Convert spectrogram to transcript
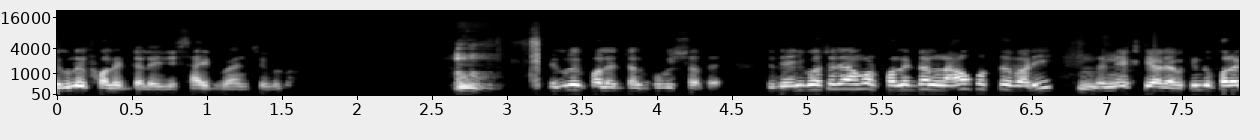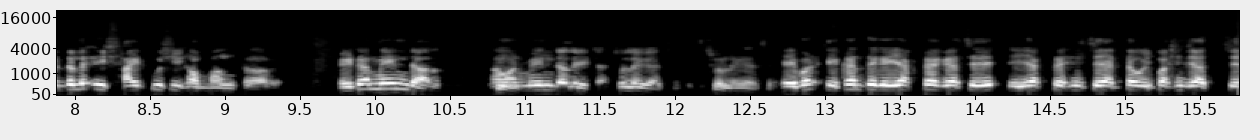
এগুলোই ফলের ডাল এই যে সাইড ব্রাঞ্চ এগুলো। এগুলোই ফলের ডাল ভবিষ্যতে। যদি এই বছরে আমার ফলের ডাল নাও করতে পারি নেক্সট ইয়ার হবে কিন্তু ফলের ডালে এই সাইড কুশি সব ভাঙতে হবে। এটা মেন ডাল। আমার মেন ডাল এটা চলে গেছে। চলে গেছে। এবার এখান থেকে এই একটা গেছে এই একটা এসেছে একটা ওই পাশে যাচ্ছে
